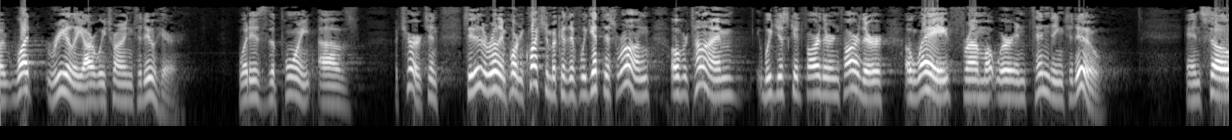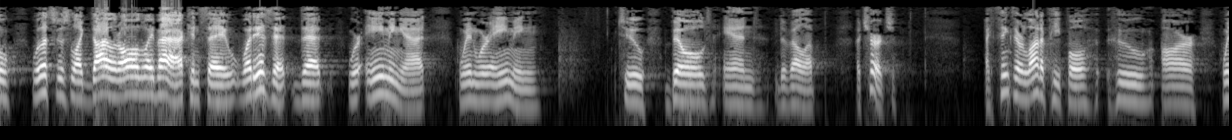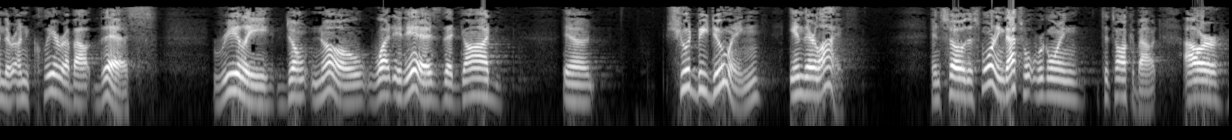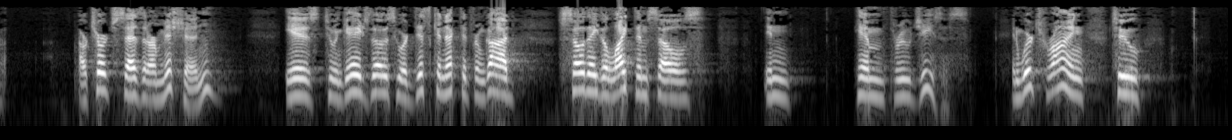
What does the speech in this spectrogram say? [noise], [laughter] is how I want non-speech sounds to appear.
But what really are we trying to do here? What is the point of a church? And see, this is a really important question because if we get this wrong, over time, we just get farther and farther away from what we're intending to do. And so, well, let's just like dial it all the way back and say, what is it that we're aiming at when we're aiming to build and develop a church? I think there are a lot of people who are, when they're unclear about this, really don't know what it is that God uh, should be doing in their life. And so this morning, that's what we're going to talk about. Our, our church says that our mission is to engage those who are disconnected from God so they delight themselves in Him through Jesus. And we're trying to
